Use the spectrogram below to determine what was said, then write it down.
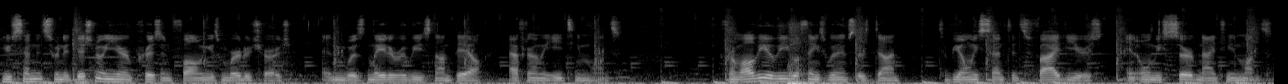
He was sentenced to an additional year in prison following his murder charge and was later released on bail after only 18 months. From all the illegal things Williams has done, to be only sentenced 5 years and only serve 19 months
